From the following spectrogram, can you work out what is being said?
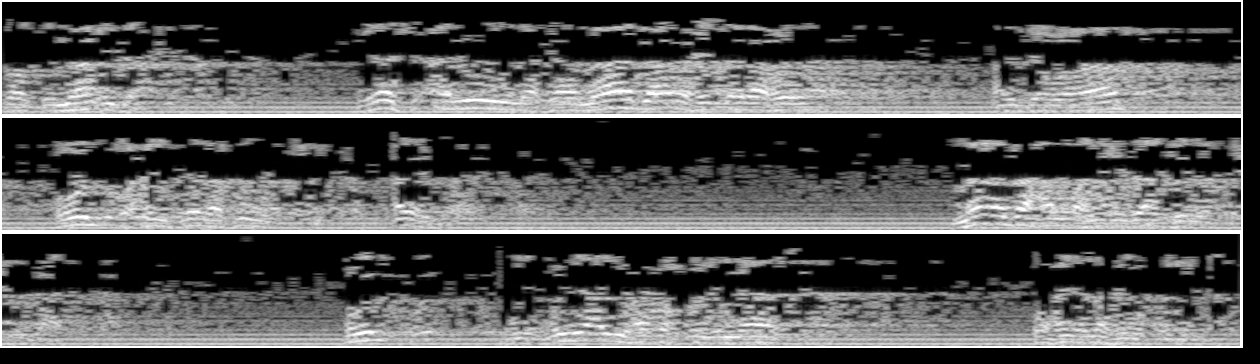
سورة المائدة يسألونك ماذا أحل لهم؟ الجواب قل الطيبات هذا الجواب ما اباح الله لعباده من الطيبات قل قل يا أيها الرسول للناس احل لكم الطيبات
